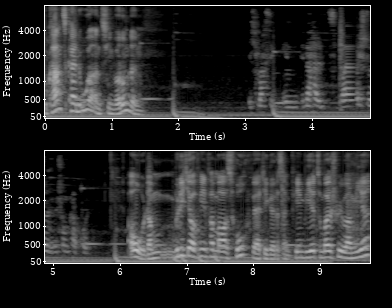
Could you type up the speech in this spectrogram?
Du kannst keine Uhr anziehen, warum denn? Ich mache sie in, innerhalb zwei Stunden schon kaputt. Oh, dann würde ich dir auf jeden Fall mal was Hochwertigeres empfehlen, wie hier zum Beispiel bei mir.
